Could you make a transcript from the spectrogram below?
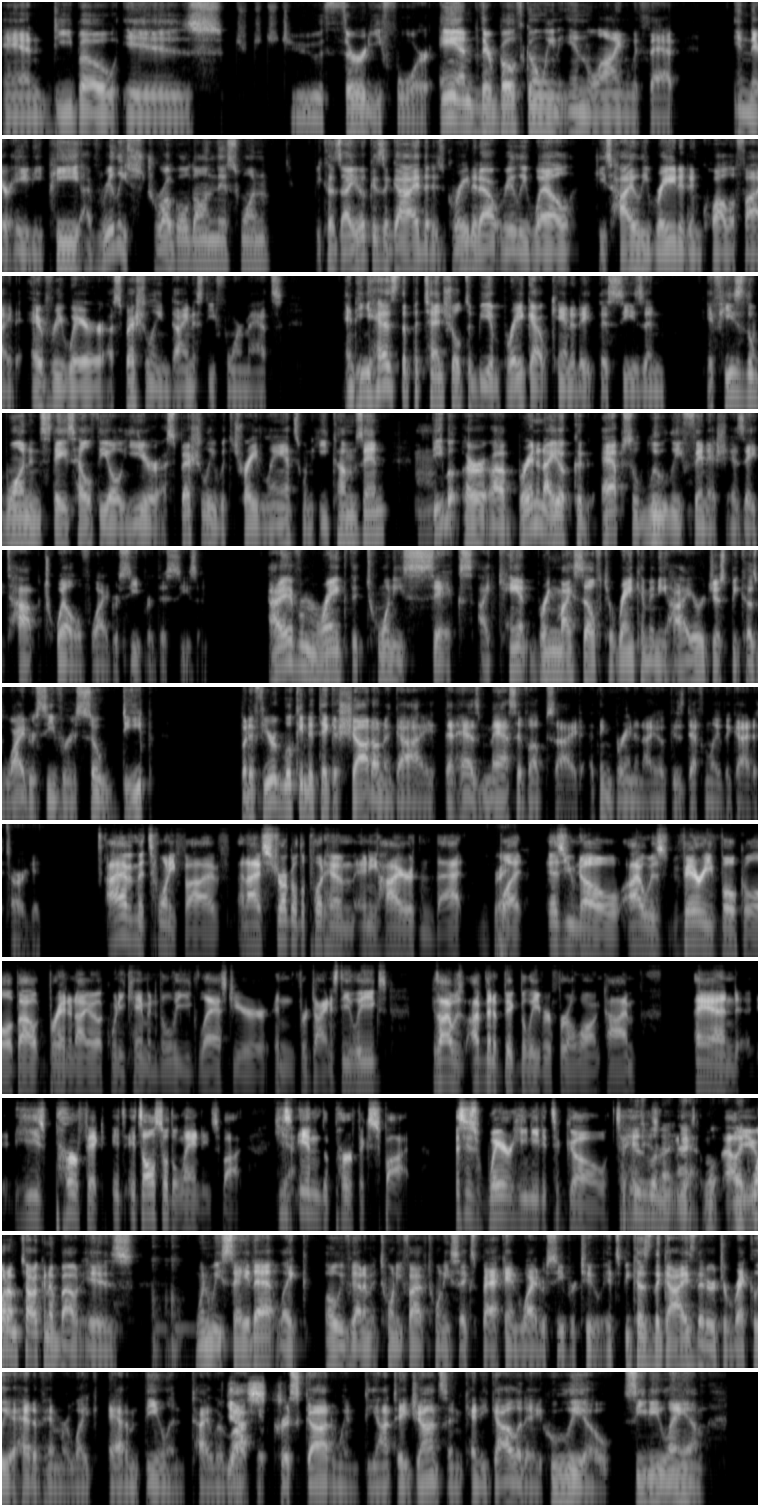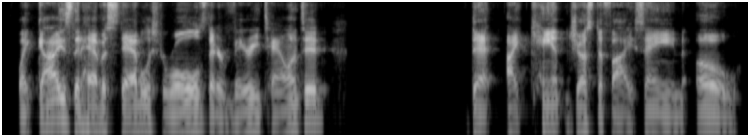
and Deebo is 34. And they're both going in line with that in their ADP. I've really struggled on this one because Aiyuk is a guy that is graded out really well. He's highly rated and qualified everywhere, especially in dynasty formats. And he has the potential to be a breakout candidate this season. If he's the one and stays healthy all year, especially with Trey Lance when he comes in, Mhm. Deebo or uh, Brandon Aiyuk could absolutely finish as a top 12 wide receiver this season. I have him ranked at 26. I can't bring myself to rank him any higher just because wide receiver is so deep. But if you're looking to take a shot on a guy that has massive upside, I think Brandon Aiyuk is definitely the guy to target. I have him at 25, and I've struggled to put him any higher than that. Right. But as you know, I was very vocal about Brandon Aiyuk when he came into the league last year in for dynasty leagues because I was I've been a big believer for a long time, and he's perfect. It's it's also the landing spot. He's in the perfect spot. This is where he needed to go to This hit his what I- yeah, well, like value. what I'm talking about is when we say that, like, oh, we've got him at 25, 26 back end wide receiver too. It's because the guys that are directly ahead of him are like Adam Thielen, Tyler Yes. Lockett, Chris Godwin, Diontae Johnson, Kenny Golladay, Julio, CeeDee Lamb, like guys that have established roles that are very talented. That I can't justify saying, oh,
